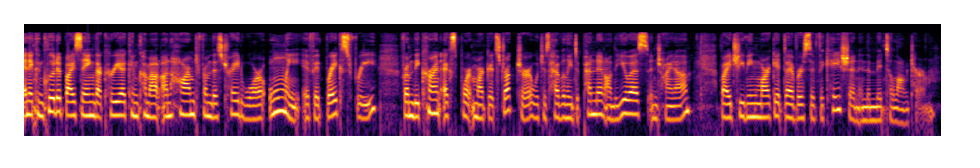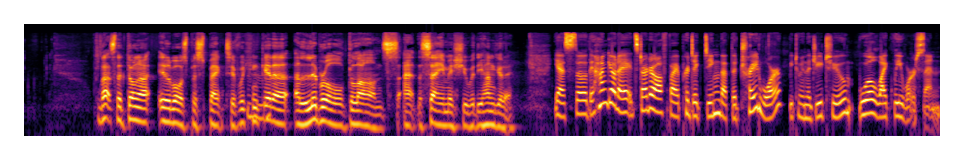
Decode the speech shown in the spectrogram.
And it concluded by saying that Korea can come out unharmed from this trade war only if it breaks free from the current export market structure, which is heavily dependent on the US and China, by achieving market diversification in the mid to long term. That's the Donga Ilbo's perspective. We Mm-hmm. can get a, a liberal glance at the same issue with the Hankyoreh. Yes, so the Hankyoreh, it started off by predicting that the trade war between the G2 will likely worsen.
